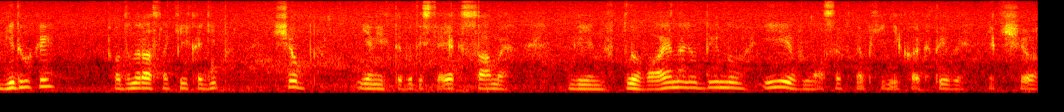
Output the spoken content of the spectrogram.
відгуки один раз на кілька діб, щоб я міг дивитися, як саме він впливає на людину і вносив необхідні корективи, якщо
